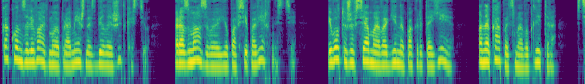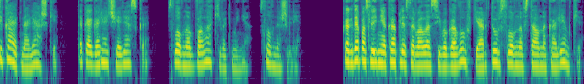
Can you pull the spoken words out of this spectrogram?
как он заливает мою промежность белой жидкостью, размазывая ее по всей поверхности — и вот уже вся моя вагина покрыта ею, она капает с моего клитора, стекает на ляжки, такая горячая вязкая, словно обволакивает меня, словно желе. Когда последняя капля сорвалась с его головки, Артур словно встал на коленки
